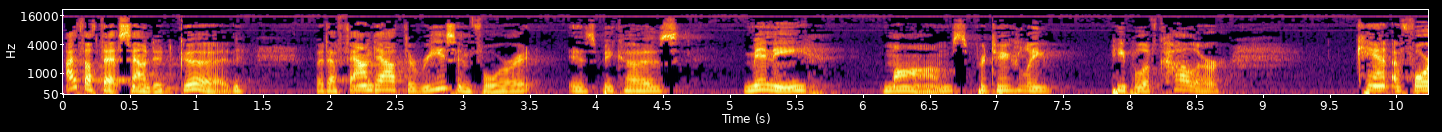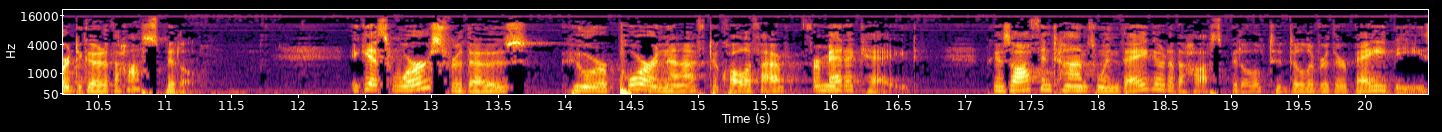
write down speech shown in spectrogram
I thought that sounded good, but I found out the reason for it is because many moms, particularly people of color can't afford to go to the hospital. It gets worse for those who are poor enough to qualify for Medicaid. Because oftentimes, when they go to the hospital to deliver their babies,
